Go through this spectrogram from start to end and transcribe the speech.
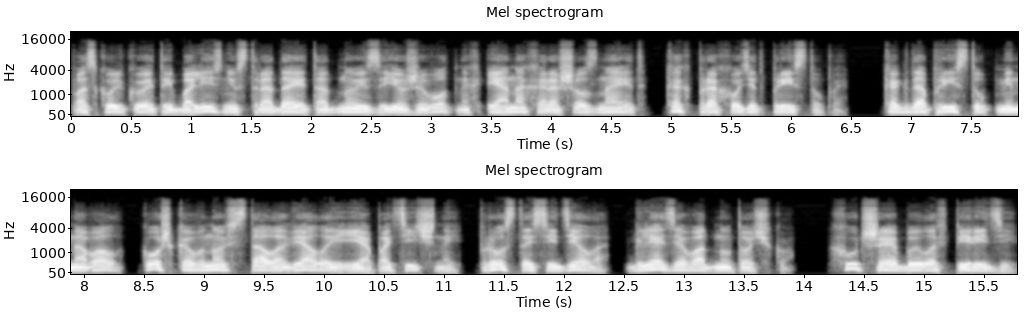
поскольку этой болезнью страдает одно из ее животных и она хорошо знает, как проходят приступы. Когда приступ миновал, кошка вновь стала вялой и апатичной, просто сидела, глядя в одну точку. Худшее было впереди.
